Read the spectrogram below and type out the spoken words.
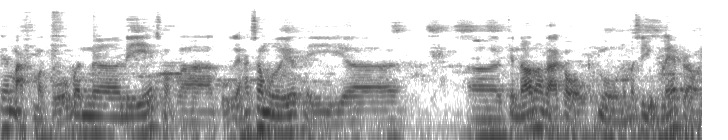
cái mặt mà của bên ờ, DS hoặc là của GH60 á, thì uh, uh, trên đó nó đã có bộ kích nguồn mà sử dụng led rồi.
